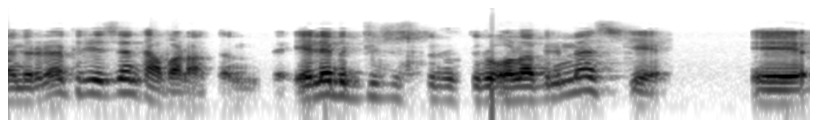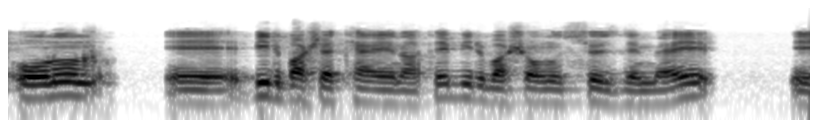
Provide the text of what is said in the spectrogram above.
əmrlər prezident aparatındadır. Elə bir güc strukturu ola bilməz ki, e, onun e, birbaşa təyinatı, birbaşa onun söz deməyi e,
